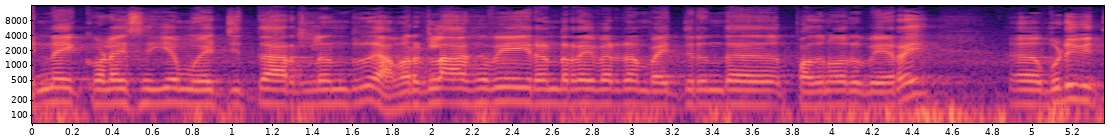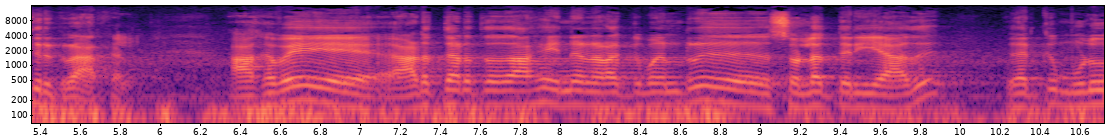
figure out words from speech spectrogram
என்னை கொலை செய்ய முயற்சித்தார்கள் என்று அவர்களாகவே இரண்டரை வருடம் வைத்திருந்த பதினோரு பேரை விடுவித்திருக்கிறார்கள். ஆகவே அடுத்தடுத்ததாக என்ன நடக்கும் என்று சொல்ல தெரியாது. இதற்கு முழு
